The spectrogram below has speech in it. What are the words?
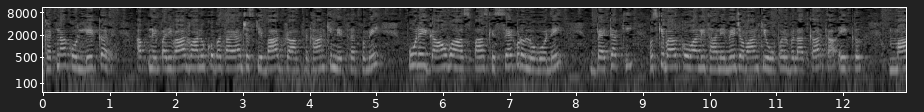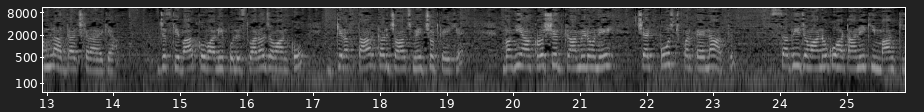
घटना को लेकर अपने परिवार वालों को बताया, जिसके बाद ग्राम प्रधान के नेतृत्व में पूरे गाँव व आसपास के सैकड़ों लोगों ने बैठक की। उसके बाद कोवाली थाने में जवान के ऊपर बलात्कार का एक मामला दर्ज कराया गया, जिसके बाद कोवाली पुलिस द्वारा जवान को गिरफ़्तार कर जाँच में जुट गई है। वहीं आक्रोशित ग्रामीणों ने चेक पोस्ट पर तैनात सभी जवानों को हटाने की मांग की।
